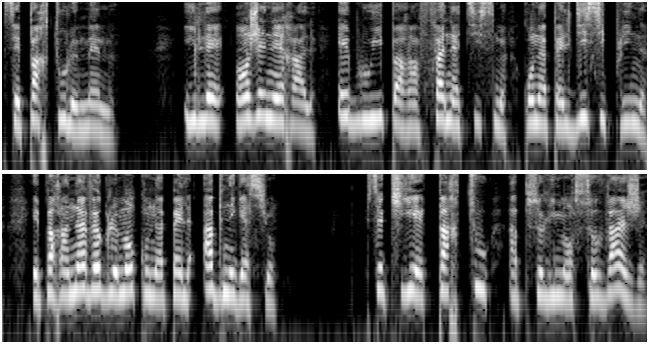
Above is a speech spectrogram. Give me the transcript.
c'est partout le même il est en général ébloui par un fanatisme qu'on appelle discipline et par un aveuglement qu'on appelle abnégation. Ce qui est partout absolument sauvage,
